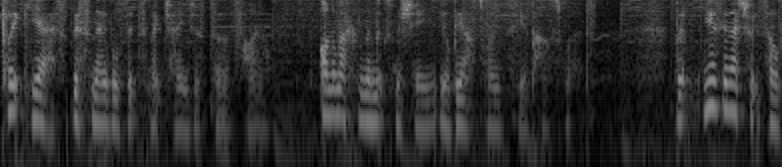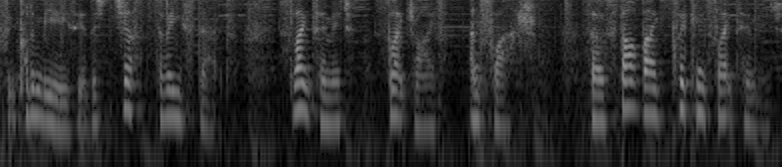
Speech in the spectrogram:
Click yes, this enables it to make changes to the file. On a Mac and Linux machine you'll be asked to enter your password. But using Etcher itself, it couldn't be easier. There's just three steps. Select image, select drive, and flash. So start by clicking select image,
